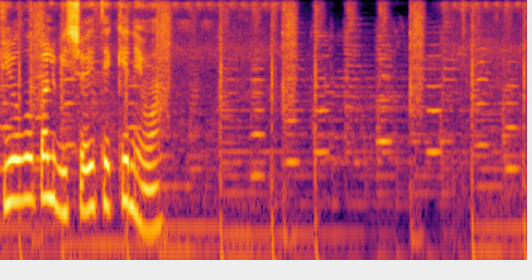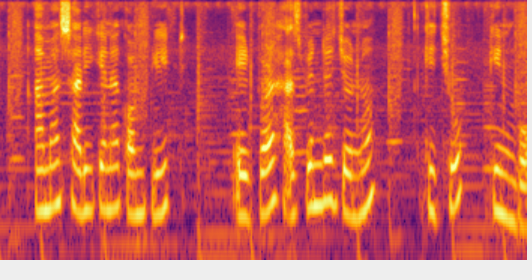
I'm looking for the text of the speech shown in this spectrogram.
প্রিয়গোপাল বিষয় থেকে নেওয়া। আমার শাড়ি কেনা কমপ্লিট এরপর হাজব্যান্ডের জন্য কিছু কিনবো।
